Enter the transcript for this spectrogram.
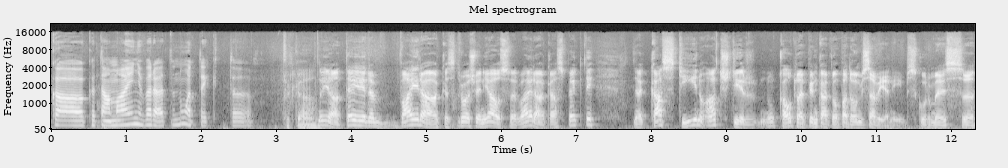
ka, ka tā maiņa varētu notikt. Uh. Kā... Nu jā, te ir vairākas, droši vien jāuzsver vairāk aspekti. Kas Ķīnu atšķir nu, kaut vai pirmkārt no Padomju Savienības, kur mēs uh,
